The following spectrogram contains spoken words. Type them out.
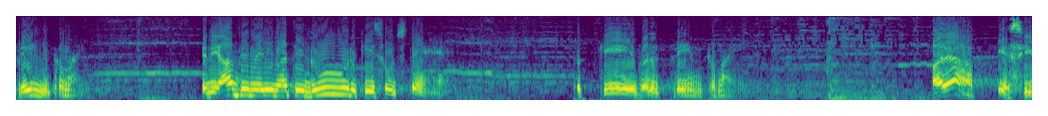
प्रेम कमाएँ यदि आप भी मेरी बातें दूर की सोचते हैं तो केवल प्रेम कमाएँ और आप इसी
